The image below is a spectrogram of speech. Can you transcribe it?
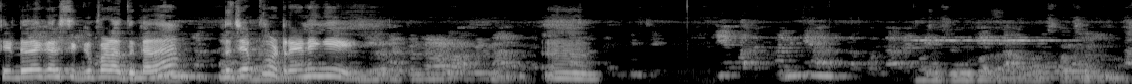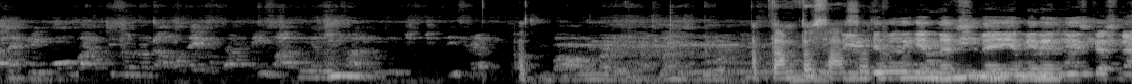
తిండి దగ్గర సిగ్గుపడద్దు కదా? నువ్వు చెప్పు ట్రైనింగ్ తమతో సాస తీసుకొచ్చినా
